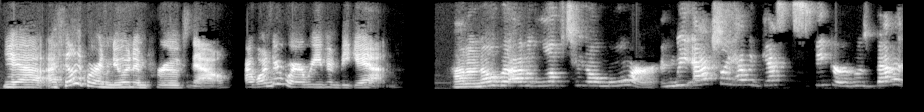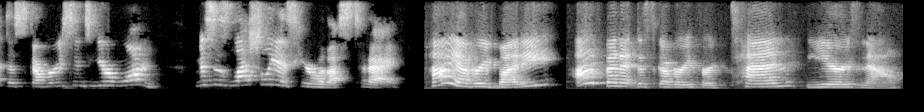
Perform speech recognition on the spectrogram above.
Yeah, I feel like we're new and improved now. I wonder where we even began. I don't know, but I would love to know more. And we actually have a guest speaker who's been at Discovery since year one. Mrs. Leshley is here with us today. Hi, everybody. I've been at Discovery for 10 years now.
